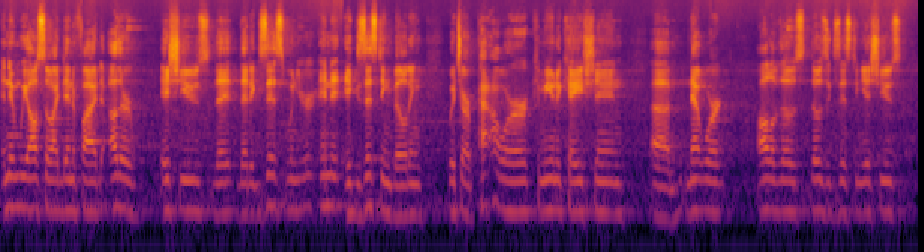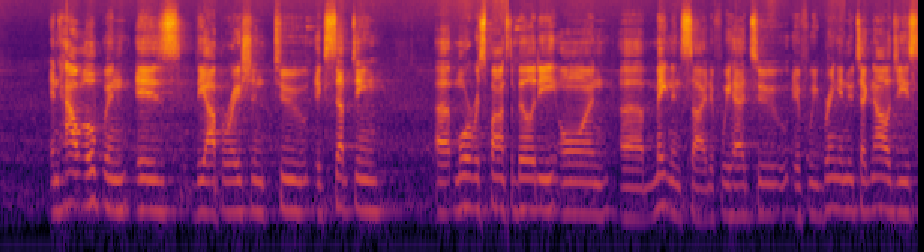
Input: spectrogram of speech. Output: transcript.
and then we also identified other issues that, that exist when you're in an existing building, which are power, communication, uh, network, all of those, those existing issues. And how open is the operation to accepting uh, more responsibility on uh, maintenance side. If we had to, if we bring in new technologies,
